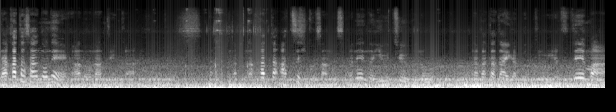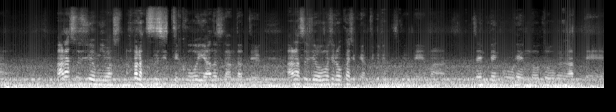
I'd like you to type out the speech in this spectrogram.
中田さんのねあのなんていうか中田敦彦さんですかね。の YouTube の中田大学っていうやつでまああらすじを見ました。あらすじってこういう話なんだっていう、あらすじを面白おかしくやってくれるんですけどね、まあ、前編後編の動画があって、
